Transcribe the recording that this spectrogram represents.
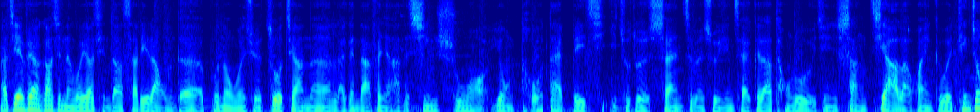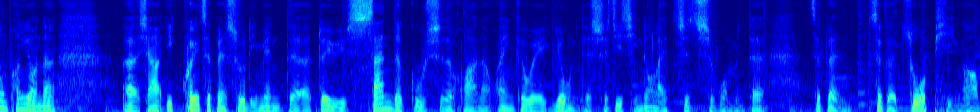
那今天非常高兴能够邀请到萨利让我们的布农文学作家呢，来跟大家分享他的新书哦，用头带背起一座座的山。这本书已经在各大通路已经上架了，欢迎各位听众朋友呢，呃，想要一窥这本书里面的对于山的故事的话呢，欢迎各位用你的实际行动来支持我们的这本这个作品哦。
